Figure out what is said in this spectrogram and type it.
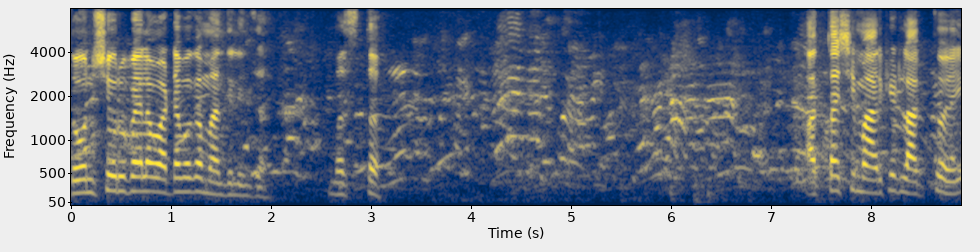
दोनशे रुपयाला वाटा बघा मांदिलींचा. मस्त. आत्ताशी मार्केट लागतोय.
